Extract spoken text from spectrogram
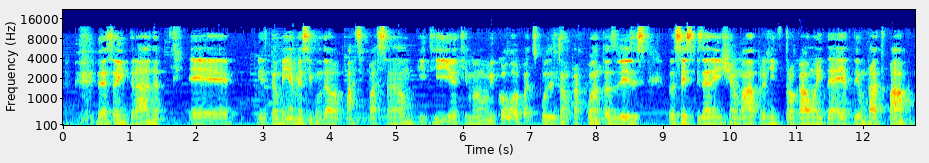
dessa entrada. É, também é a minha segunda participação e de antemão me coloco à disposição para quantas vezes vocês quiserem chamar para a gente trocar uma ideia, ter um bate-papo.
